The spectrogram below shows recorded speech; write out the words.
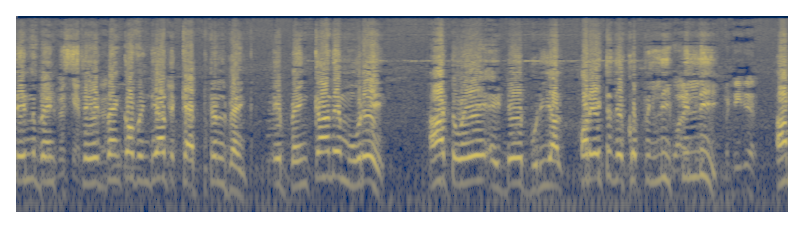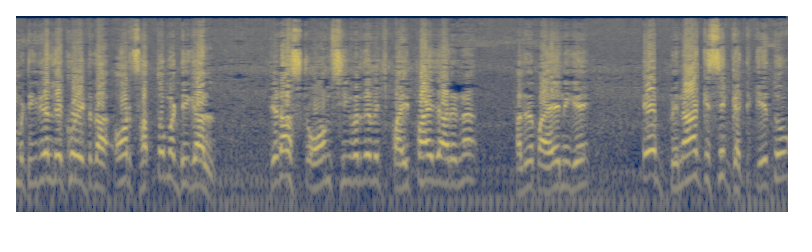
ਤਿੰਨ bank state bank of India ਤੇ ਕੈਪੀਟਲ ਬੈਂਕ। ਇਹ ਬੈਂਕਾਂ ਦੇ ਮੋਰੇ ਆ ਟੋਏ ਐਡੇ ਬੁਰੀ ਹਾਲ। ਔਰ ਇੱਟ ਦੇਖੋ ਪਿੱਲੀ ਪਿੱਲੀ। ਆ ਮਟੀਰੀਅਲ ਦੇਖੋ ਇੱਟ ਦਾ। ਔਰ ਸਭ ਤੋਂ ਵੱਡੀ ਗੱਲ ਜਿਹੜਾ ਸਟਾਰਮ ਸੀਵਰ ਦੇ ਵਿੱਚ ਪਾਈਪ ਪਾਏ ਜਾ ਰਹੇ ਨਾ ਹਲੇ ਪਾਏ ਨਹੀਂਗੇ ਇਹ ਬਿਨਾਂ ਕਿਸੇ ਗਟਕੇ ਤੋਂ,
